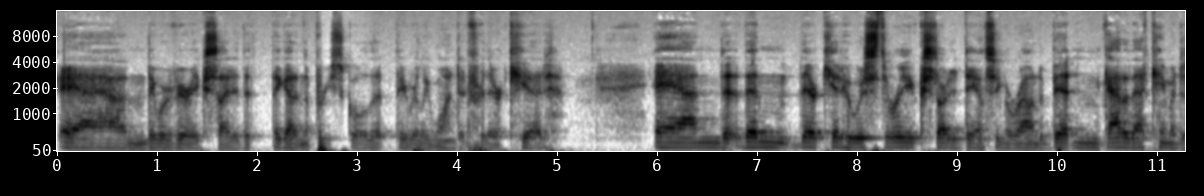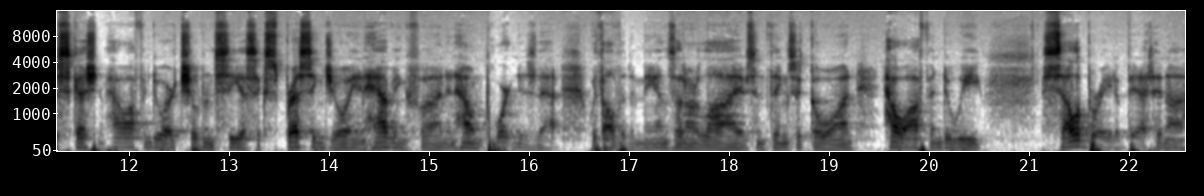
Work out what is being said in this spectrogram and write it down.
and they were very excited that they got in the preschool that they really wanted for their kid. And then their kid, who was three, started dancing around a bit, and out of that came a discussion of how often do our children see us expressing joy and having fun, and how important is that with all the demands on our lives and things that go on? How often do we celebrate a bit? And uh,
